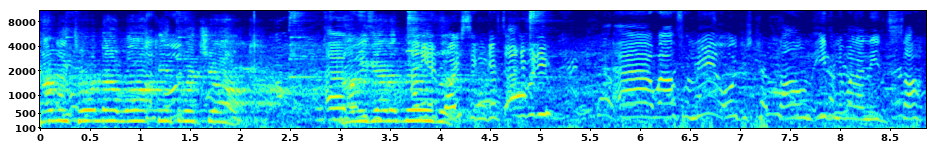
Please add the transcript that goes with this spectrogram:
Can we turn that walk into a jog? Um, Can we get it Any advice you can give to anybody? Uh, well, for me, I just kept going, even when I needed to stop,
